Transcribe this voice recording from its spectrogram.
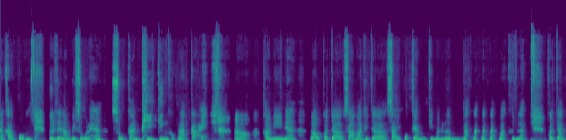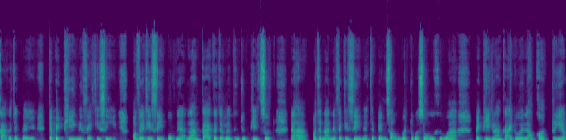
นะครับผมเพื่อจะนำไปสู่อะไรฮะสู่การพีกิ้งของร่างกายคราวนี้เนี่ยเราก็จะสามารถที่จะใส่โปรแกรมที่มันเริ่มหนักหนักหนักหนักมากขึ้นแล้ว ก็ร่างกายก็จะไปจะไปพีคในเฟสที่ 4 พอเฟสที่ 4 ปุ๊บเนี่ยร่างกายก็จะเริ่มถึงจุดพีคสุดนะฮะเพราะฉะนั้นใน phase ที่4เนี่ยจะเป็น 2 วัตถุประสงค์ก็คือว่าไป peak ร่างกายด้วย แล้วก็เตรียม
